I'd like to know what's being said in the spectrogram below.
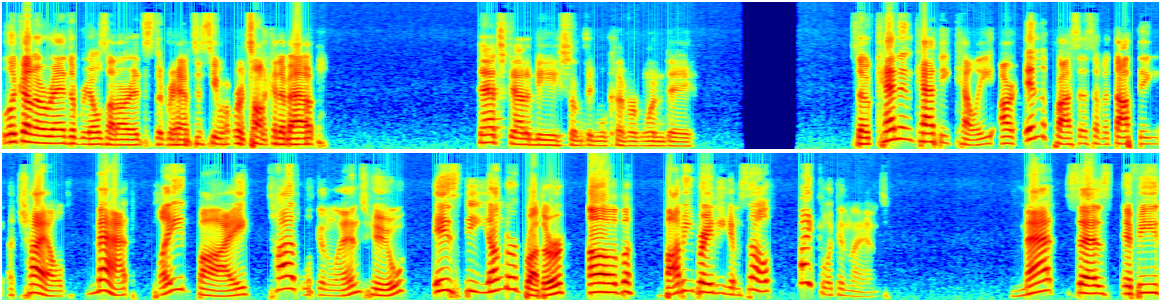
Look on our random reels on our Instagram to see what we're talking about. That's got to be something we'll cover one day. So Ken and Kathy Kelly are in the process of adopting a child, Matt, played by Todd Lookinland, who is the younger brother of Bobby Brady himself, Mike Lookinland. Matt says if he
